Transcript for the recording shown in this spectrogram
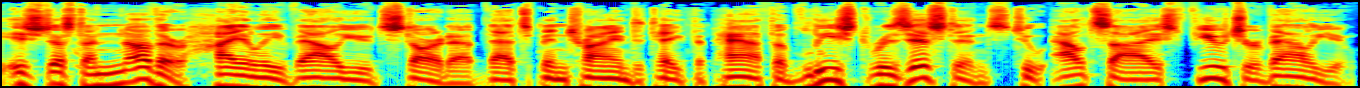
is just another highly valued startup that's been trying to take the path of least resistance to outsized future value.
